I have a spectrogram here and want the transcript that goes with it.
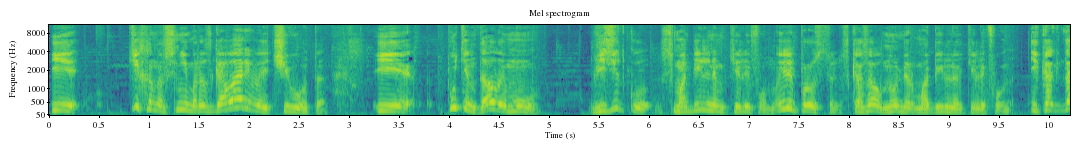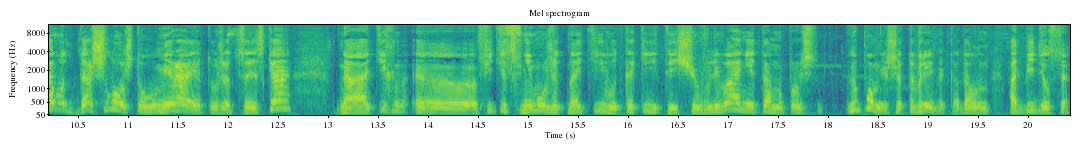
И Тихонов с ним разговаривает чего-то, и Путин дал ему визитку с мобильным телефоном. Или просто сказал номер мобильного телефона. И когда вот дошло, что умирает уже ЦСКА, а Тихон, э, Фетисов не может найти вот какие-то еще вливания там и прочее. Ну, помнишь это время, когда он обиделся,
